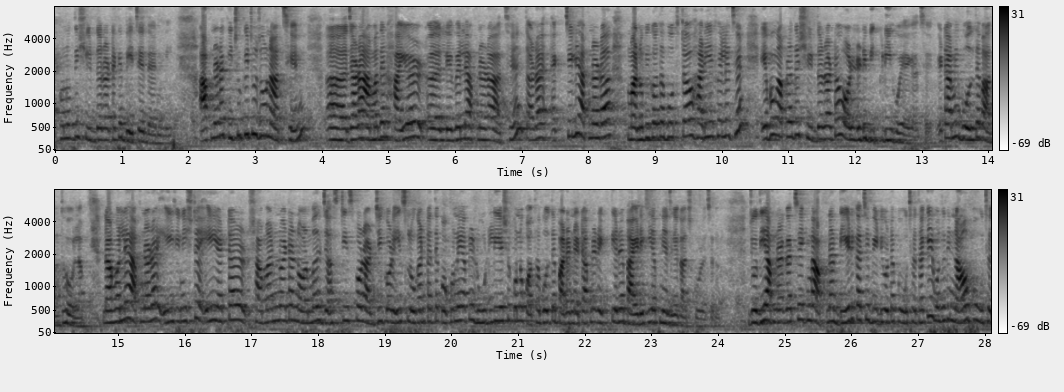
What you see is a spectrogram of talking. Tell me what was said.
এখন অবধি শিরদারাটাকে বেঁচে দেননি। আপনারা কিছু কিছু জন আছেন যারা আমাদের হায়ার লেভেলে আপনারা আছেন, তারা অ্যাকচুয়ালি আপনারা মানবিকতা বোধটাও হারিয়ে ফেলেছেন এবং আপনাদের শিরদারাটাও অলরেডি বিক্রি হয়ে গেছে। এটা আমি বলতে বাধ্য হলাম। না হলে আপনারা এই জিনিসটা, এই একটা সামান্য একটা নর্মাল জাস্টিস ফর আর্জি করে, এই স্লোগানটাতে কখনোই আপনি রুডলি এসে কোনো কথা বলতে পারেন না। এটা আপনার এখতিয়ারের বাইরে গিয়ে আপনি আজকে কাজ করেছেন। যদি আপনার কাছে কিংবা আপনাদের কাছে ভিডিওটা পৌঁছে থাকে এবং যদি নাও পৌঁছে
